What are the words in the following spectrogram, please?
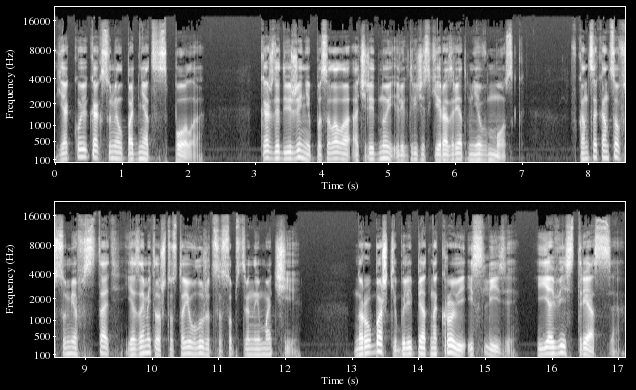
Я кое-как сумел подняться с пола. Каждое движение посылало очередной электрический разряд мне в мозг. В конце концов, сумев встать, я заметил, что стою в лужице собственной мочи. На рубашке были пятна крови и слизи, и я весь трясся.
